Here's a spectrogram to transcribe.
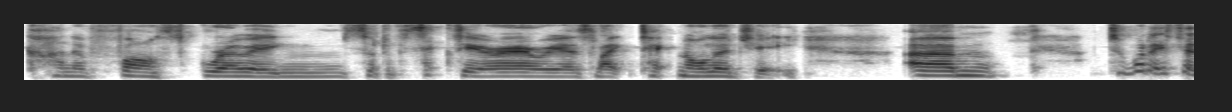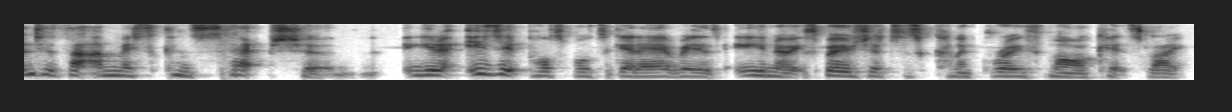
kind of fast growing, sort of sexier areas like technology. Um, to what extent is that a misconception? You know, is it possible to get areas, you know, exposure to kind of growth markets like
